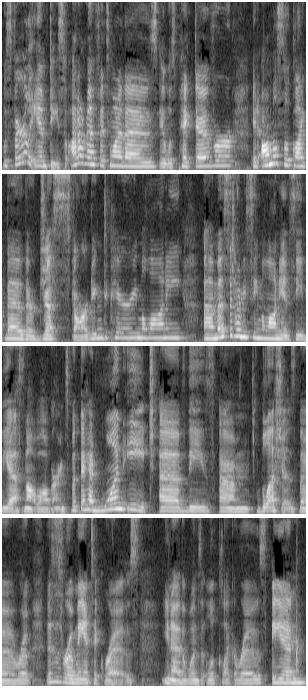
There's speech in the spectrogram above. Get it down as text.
was fairly empty, so I don't know if it's one of those, it was picked over. It almost looked like though they're just starting to carry Milani. Uh, most of the time you see Milani in CVS, not Walgreens, but they had one each of these um, blushes. The This is Romantic Rose, you know, the ones that look like a rose. And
